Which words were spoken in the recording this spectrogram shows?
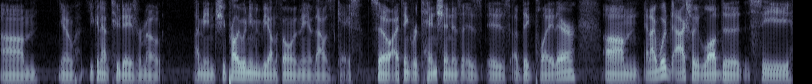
Um, you know, you can have two days remote. I mean, she probably wouldn't even be on the phone with me if that was the case. So I think retention is is is a big play there. Um, and I would actually love to see,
